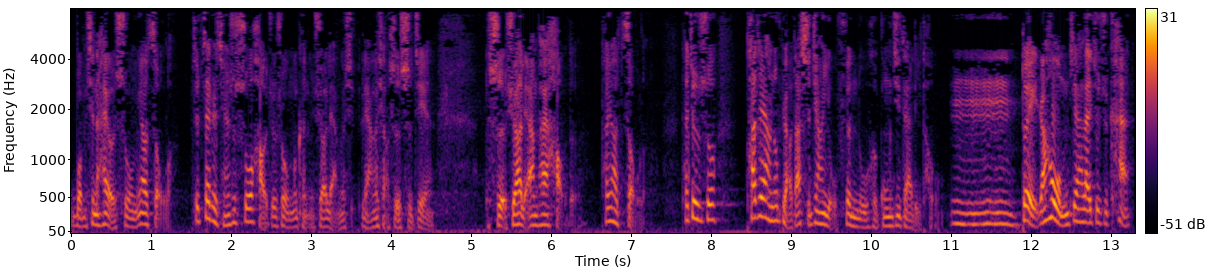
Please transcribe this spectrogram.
我们现在还有事，我们要走了。”就在这前是说好，就是说我们可能需要两个两个小时的时间，是学校里安排好的，他要走了。他就是说，他这样一种表达实际上有愤怒和攻击在里头。嗯嗯嗯嗯，对，然后我们接下来就去看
